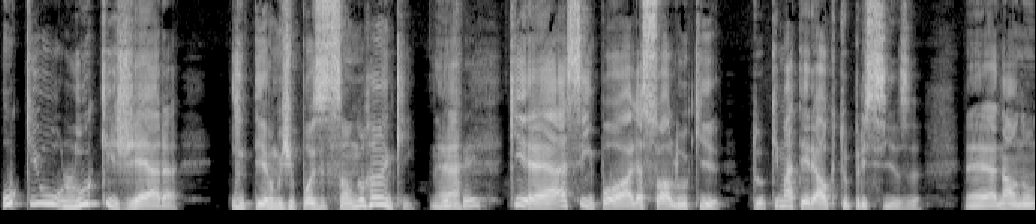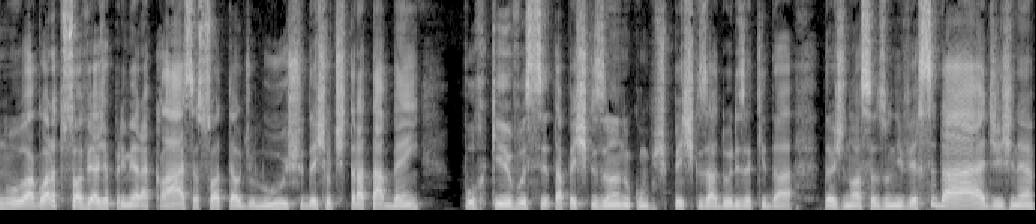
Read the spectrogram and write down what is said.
o que o Luke gera em termos de posição no ranking, né? Perfeito. Que é assim, pô, olha só, Luke, tu, que material que tu precisa? É, não, não, não, agora tu só viaja primeira classe, é só hotel de luxo, deixa eu te tratar bem, porque você está pesquisando com os pesquisadores aqui da, das nossas universidades, né?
